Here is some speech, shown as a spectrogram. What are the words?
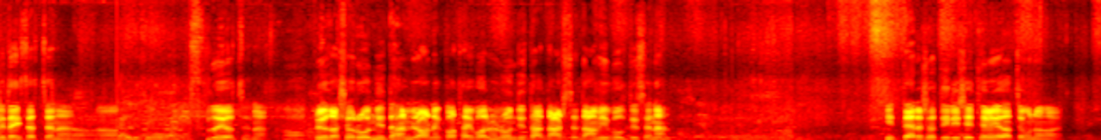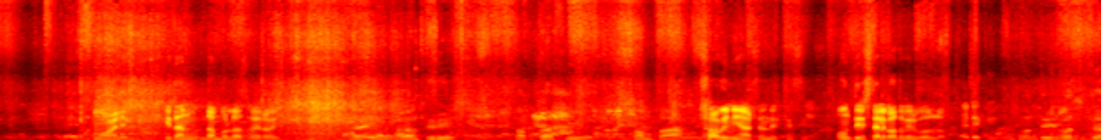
লিতেই চাচ্ছে না। বুঝতেই হচ্ছে না। প্রিয় দর্শক রঞ্জিত ধানের অনেক কথাই বলেন রঞ্জিত ধান আসছে দামই বলতেছে না। কি তেরোশো তিরিশে থেমে যাচ্ছে মনে হয়। মোবাইলে কি ধান দাম বলল ভাই? রই উনত্রিশ সপ্তাশি সম্পা সবই নিয়ে আসছেন দেখতেছি। উনত্রিশ তাহলে কত করে বলল? উনত্রিশ বলছে যে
